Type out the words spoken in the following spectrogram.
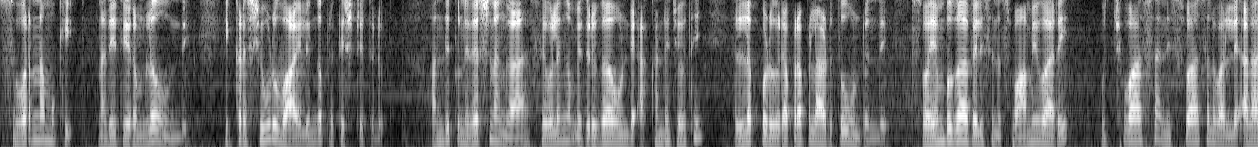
సువర్ణముఖి నదీ తీరంలో ఉంది. ఇక్కడ శివుడు వాయులింగ ప్రతిష్ఠితుడు. అందుకు నిదర్శనంగా శివలింగం ఎదురుగా ఉండే అఖండ జ్యోతి ఎల్లప్పుడూ రెపరెపలాడుతూ ఉంటుంది. స్వయంభుగా వెలిసిన స్వామివారి ఉచ్ఛ్వాస నిశ్వాసల వల్లే అలా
